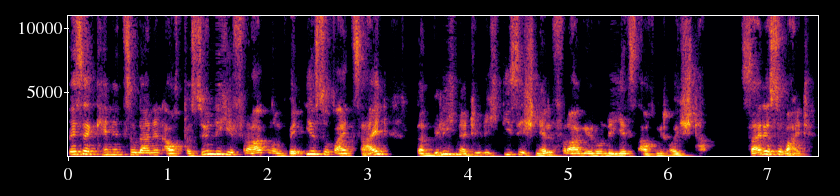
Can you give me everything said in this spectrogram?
besser kennenzulernen, auch persönliche Fragen. Und wenn ihr soweit seid, dann will ich natürlich diese Schnellfragerunde jetzt auch mit euch starten. Seid ihr soweit?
